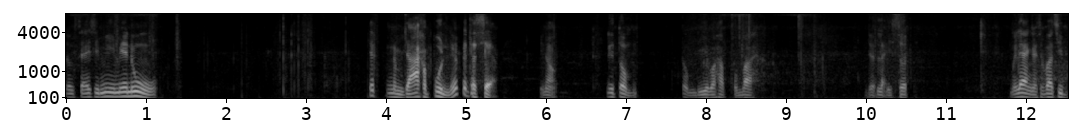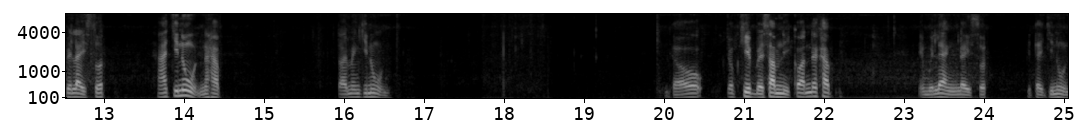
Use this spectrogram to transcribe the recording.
สงสัยสิมีเมนูเฮ็ดน้ำยาขับปุ่นเนี่ยเป็นตะแสบพี่น้องหรือต้มต้มดีป่ะครับ ผมว่า เดี๋ยวไหลสด มื่อแรกก็สิว่าสิไปไล่สด หาจีนูนนะครับ ต่อยแมงจีนูนเดี๋ยวจบคลิปไปซ้ำนี่ก่อนเด้ครับเอ็มมือแรงไล่สดไปแต่จีนูน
